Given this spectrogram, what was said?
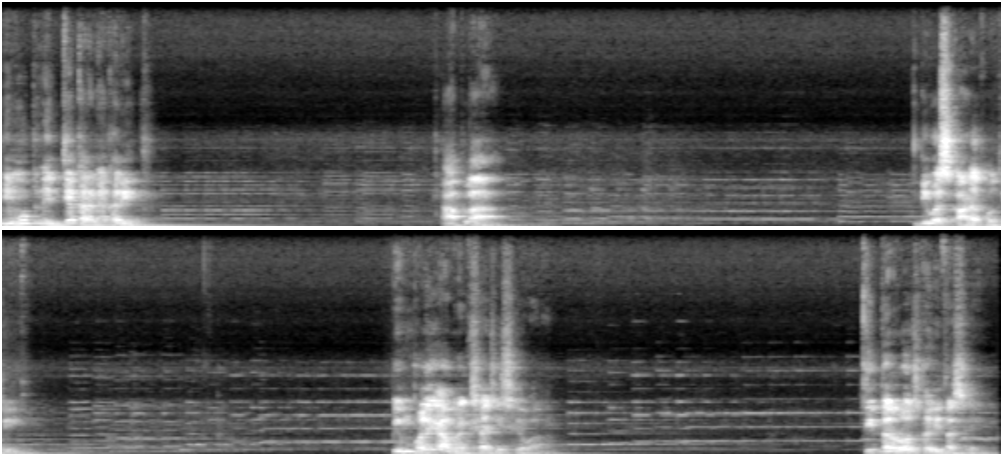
निमूट नित्यकर्म करीत आपला दिवस काढत होती. पिंपळ या वृक्षाची सेवा. ती दररोज करीत असे.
